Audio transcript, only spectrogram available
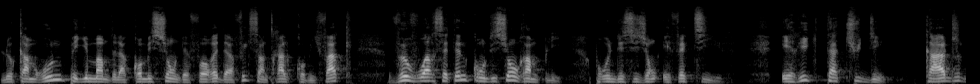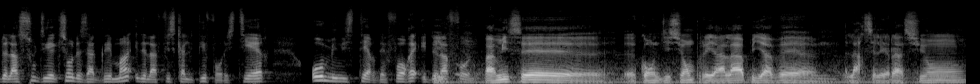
Le Cameroun, pays membre de la Commission des forêts d'Afrique centrale Comifac, veut voir certaines conditions remplies pour une décision effective. Eric Tatudé, cadre de la sous-direction des agréments et de la fiscalité forestière au ministère des Forêts et de la Faune. Parmi ces euh, conditions préalables, il y avait euh, l'accélération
